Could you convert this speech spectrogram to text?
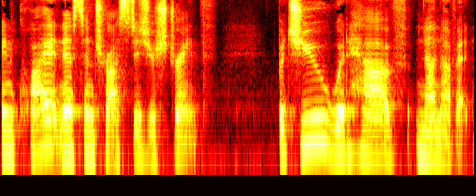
in quietness and trust is your strength, but you would have none of it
